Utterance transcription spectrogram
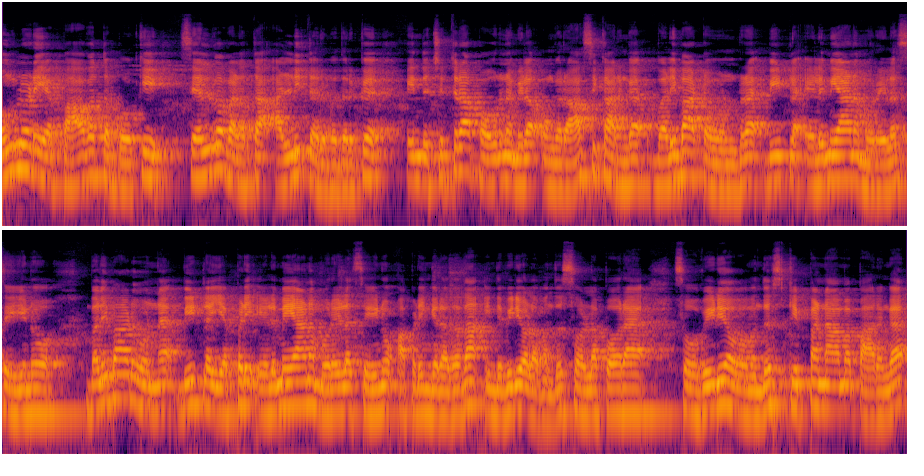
உங்களுடைய பாவத்தை போக்கி செல்வ வளத்தை அள்ளி தருவதற்கு இந்த சித்ரா பௌர்ணமியில் உங்கள் ராசிக்காரங்க வழிபாட்டை ஒன்றை வீட்டில் எளிமையான முறையில் செய்யணும். வழிபாடு ஒன்றை வீட்டில் எப்படி எளிமையான முறையில் செய்யணும் அப்படிங்கிறத தான் இந்த வீடியோவில் வந்து சொல்ல போகிறேன் ஸோ வீடியோவை வந்து ஸ்கிப் பண்ணாமல் பாருங்கள்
